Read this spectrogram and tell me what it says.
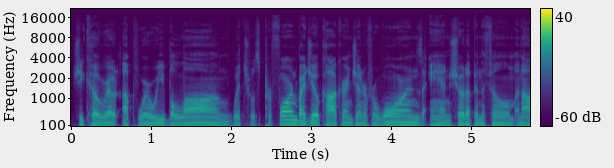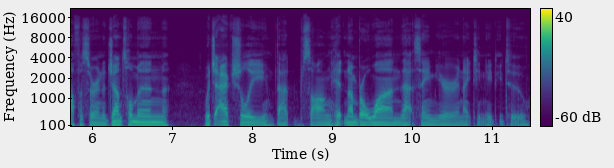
She co wrote Up Where We Belong, which was performed by Joe Cocker and Jennifer Warnes, and showed up in the film An Officer and a Gentleman, which actually, that song hit number one that same year in 1982.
